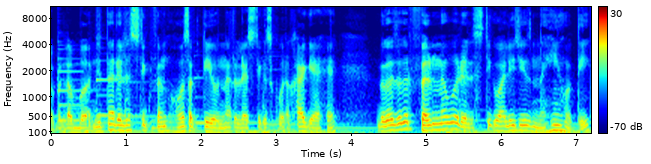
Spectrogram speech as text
मतलब जितना रियलिस्टिक फ़िल्म हो सकती है, उतना रियलिस्टिक इसको रखा गया है। बिकॉज़ अगर फ़िल्म में वो रियलिस्टिक वाली चीज़ नहीं होती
